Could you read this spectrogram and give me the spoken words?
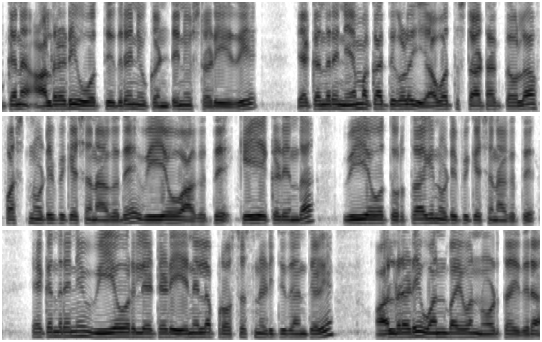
ಓಕೆನಾ ಆಲ್ರೆಡಿ ಓದ್ತಿದ್ರೆ ನೀವು ಕಂಟಿನ್ಯೂ ಸ್ಟಡಿ ಇರಿ. ಯಾಕಂದರೆ ನೇಮಕಾತಿಗಳು ಯಾವತ್ತು ಸ್ಟಾರ್ಟ್ ಆಗ್ತಾವಲ್ಲ ಫಸ್ಟ್ ನೋಟಿಫಿಕೇಷನ್ ಆಗೋದೇ ವಿ ಎ ಒ ಆಗುತ್ತೆ. ಕೆ ಎ ಕಡೆಯಿಂದ ವಿ ಎ ಒ ತುರ್ತಾಗಿ ನೋಟಿಫಿಕೇಷನ್ ಆಗುತ್ತೆ. ಯಾಕಂದರೆ ನೀವು ವಿ ಎ ಒ ರಿಲೇಟೆಡ್ ಏನೆಲ್ಲ ಪ್ರೊಸೆಸ್ ನಡೀತಿದೆ ಅಂತೇಳಿ ಆಲ್ರೆಡಿ ಒನ್ ಬೈ ಒನ್ ನೋಡ್ತಾ ಇದ್ದೀರಾ.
